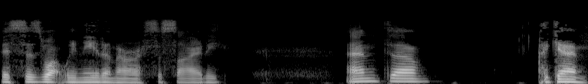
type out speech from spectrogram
This is what we need in our society. And um, again,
